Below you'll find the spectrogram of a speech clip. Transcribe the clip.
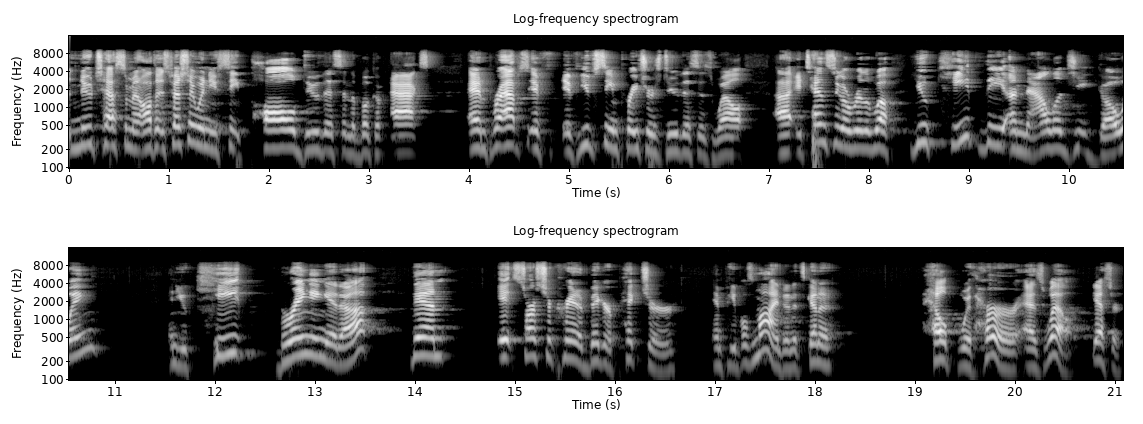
New Testament authors, especially when you see Paul do this in the book of Acts, and perhaps if, if you've seen preachers do this as well, uh, it tends to go really well. You keep the analogy going and you keep bringing it up, then it starts to create a bigger picture in people's mind, and it's going to help with her as well. Yes, sir.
